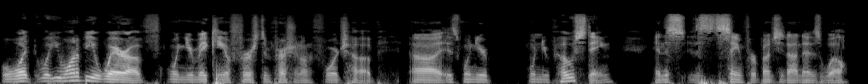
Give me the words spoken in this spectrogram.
well, what, what you want to be aware of when you're making a first impression on Forge Hub, uh, is when you're, when you're posting, and this, this is the same for Bungie.net as well,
